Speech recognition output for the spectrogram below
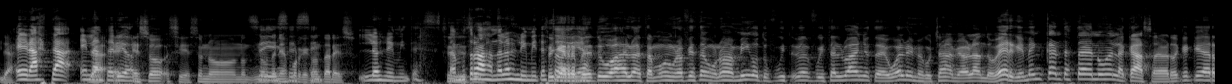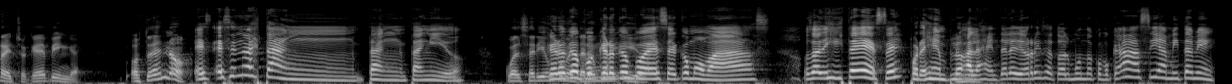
ya. Era hasta en la Ya, anterior. eh, Eso, sí, eso no, no, no Sí, tenías sí, por qué sí. contar eso. Los límites. Estamos sí, sí. trabajando los límites Sí, que de todavía. repente tú vas al ba- estamos en una fiesta con unos amigos, tú fuiste, fuiste al baño, te devuelves y me escuchas a mí hablando. Verga, y me encanta estar de nuevo en la casa, de verdad que queda recho, queda de pinga. ¿Ustedes no? Es- ese no es tan, tan, tan ido. ¿Cuál sería un Creo que, comentario creo que ido? puede ser como más... O sea, dijiste ese, por ejemplo, a la gente le dio risa a todo el mundo, como que, ah, sí, a mí también.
